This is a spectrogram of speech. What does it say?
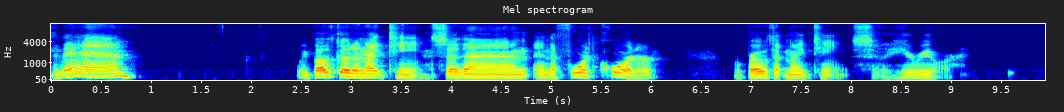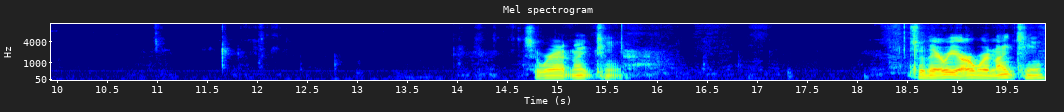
And then we both go to 19. So then in the fourth quarter, we're both at 19. So here we are. So we're at 19. So there we are. We're 19.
